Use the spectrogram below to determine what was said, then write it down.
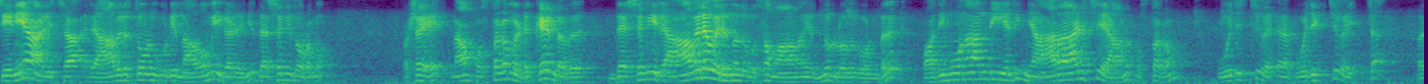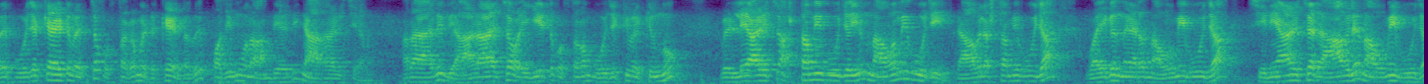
ശനിയാഴ്ച രാവിലത്തോടു കൂടി നവമി കഴിഞ്ഞ് ദശമി തുടങ്ങും. പക്ഷേ നാം പുസ്തകം എടുക്കേണ്ടത് ദശമി രാവിലെ വരുന്ന ദിവസമാണ് എന്നുള്ളത് കൊണ്ട് പതിമൂന്നാം തീയതി ഞായറാഴ്ചയാണ് പുസ്തകം പൂജിച്ച് പൂജിച്ച് വെച്ച അതായത് പൂജയ്ക്കായിട്ട് വെച്ച പുസ്തകം എടുക്കേണ്ടത് പതിമൂന്നാം തീയതി ഞായറാഴ്ചയാണ്. അതായത് വ്യാഴാഴ്ച വൈകിട്ട് പുസ്തകം പൂജയ്ക്ക് വയ്ക്കുന്നു വെള്ളിയാഴ്ച അഷ്ടമി പൂജയും നവമി പൂജയും. രാവിലെ അഷ്ടമി പൂജ വൈകുന്നേരം നവമി പൂജ ശനിയാഴ്ച രാവിലെ നവമി പൂജ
